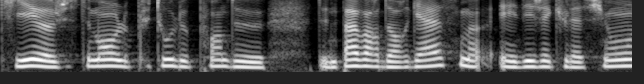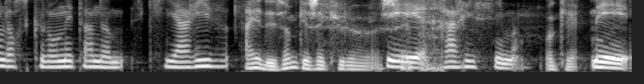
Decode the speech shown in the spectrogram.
qui est euh, justement le, plutôt le point de, de ne pas avoir d'orgasme et d'éjaculation lorsque l'on est un homme. Ce qui arrive, Ah, il y a des hommes qui éjaculent. c'est rarissime. Ok. Mais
